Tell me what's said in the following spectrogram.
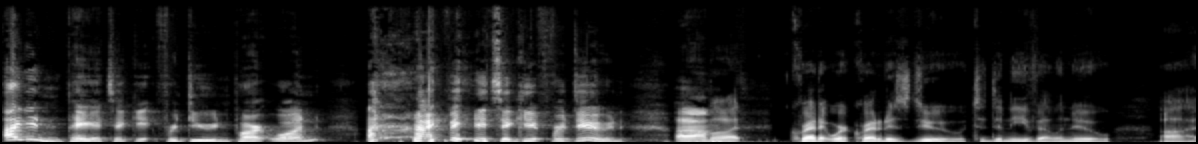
I didn't pay a ticket for Dune Part 1. I paid a ticket for Dune. Um, But credit where credit is due to Denis Villeneuve. Uh,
